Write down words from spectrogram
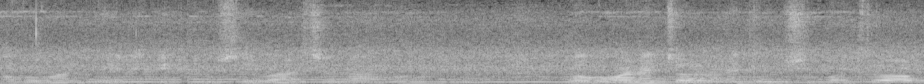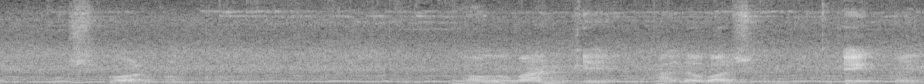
ভগবানের একটু সেবা অর্চনা করুন। ভগবানের চরণে তুলসীপত্র পুষ্প অর্পণ করুন। ভগবানকে ভালোবাসুন, দেখবেন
